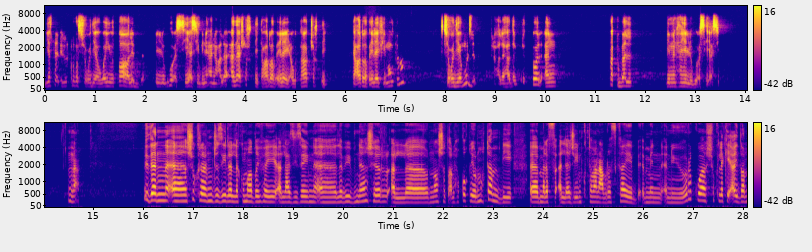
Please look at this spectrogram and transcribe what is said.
يصل إلى الأرض السعودية ويطالب باللجوء السياسي بناء على أذى شخصي تعرض إليه أو اضطهاد شخصي تعرض إليه في موطنه السعودية ملزمة على هذا البروتوكول أن تقبل بمنحه اللجوء السياسي. نعم. إذا آه، شكرا جزيلا لكما ضيفي العزيزين آه، لبيب ناشر الناشط الحقوقي والمهتم بملف اللاجئين. كنت معنا عبر سكايب من نيويورك. وشكرا لك أيضا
